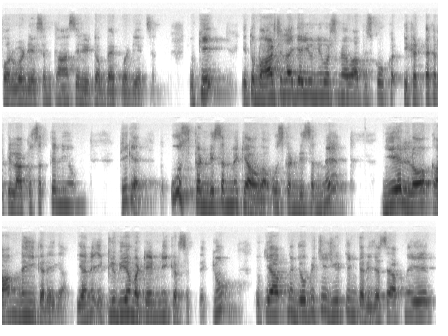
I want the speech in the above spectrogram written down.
फॉरवर्ड रिएक्शन कहाँ से रेट ऑफ़ बैकवर्ड रिएक्शन क्योंकि ये तो बाहर चला गया यूनिवर्स में, अब आप इसको इकट्ठा करके ला तो सकते नहीं हो। ठीक है? तो उस कंडीशन में क्या होगा? उस कंडीशन में ये लॉ काम नहीं करेगा। यानी इक्लिबियम अटेंड नहीं कर सकते। क्यों? क्योंकि तो आपने जो भी चीज़ हीटिंग करी, जैसे आपने ये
